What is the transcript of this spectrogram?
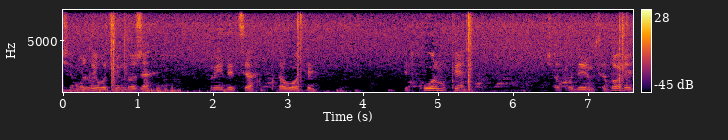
Ще можливо цим даже прийдеться давати підкормки. Зараз подивимося далі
